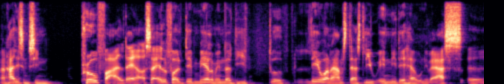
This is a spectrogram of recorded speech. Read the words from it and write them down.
man har ligesom sin profile der, og så alle folk, det er mere eller mindre, de du ved, lever nærmest deres liv inde i det her univers. Øh,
